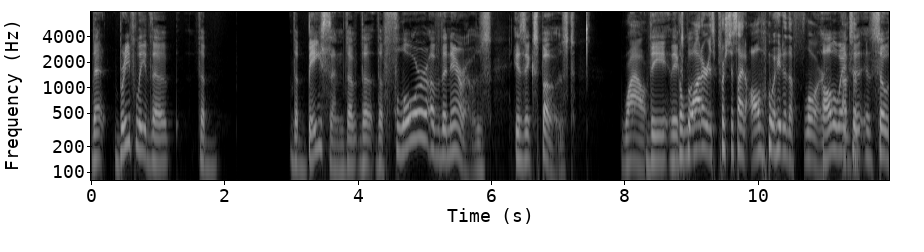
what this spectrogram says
that briefly the the the basin the the the floor of the narrows is exposed Wow. The- the the water is pushed aside all the way to the floor. all the way to so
